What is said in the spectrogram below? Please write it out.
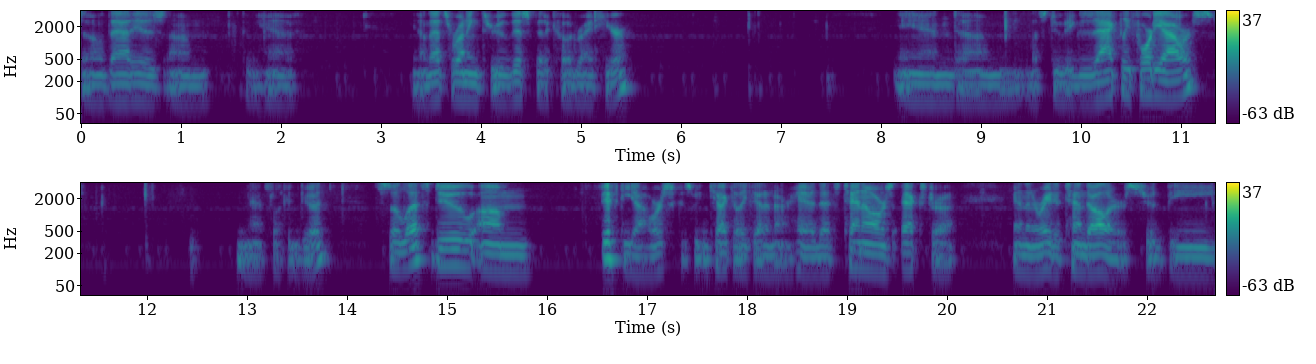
So that is, um, we have, you know, that's running through this bit of code right here. And um, let's do exactly 40 hours. And that's looking good. So let's do um, 50 hours because we can calculate that in our head. That's 10 hours extra. And then a rate of $10 should be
